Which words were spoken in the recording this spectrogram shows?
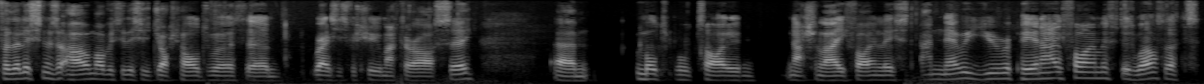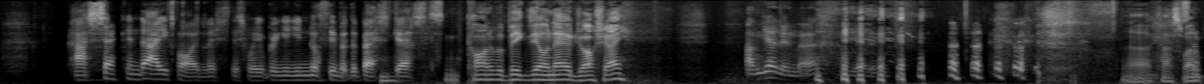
for the listeners at home, obviously this is Josh Holdsworth, um, races for Schumacher RC, um, multiple time national A finalist, and now a European A finalist as well. So that's our second A finalist this week, bringing you nothing but the best guests. Kind of a big deal now, Josh, eh? I'm getting there. I'm getting Uh, class man.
